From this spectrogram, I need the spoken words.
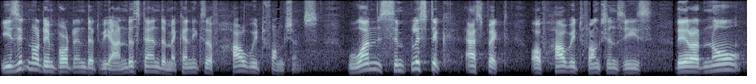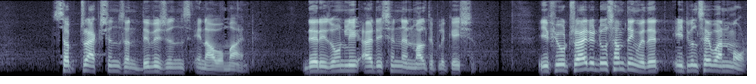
is it not important that we understand the mechanics of how it functions? One simplistic aspect of how it functions is, there are no subtractions and divisions in our mind. There is only addition and multiplication. If you try to do something with it, it will say one more.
